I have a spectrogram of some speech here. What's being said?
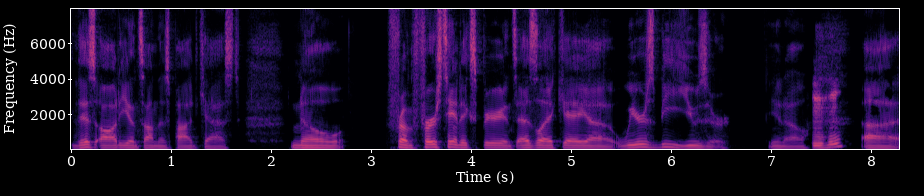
this audience on this podcast know from firsthand experience as like a uh, Wiersbe user, you know, hmm uh,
